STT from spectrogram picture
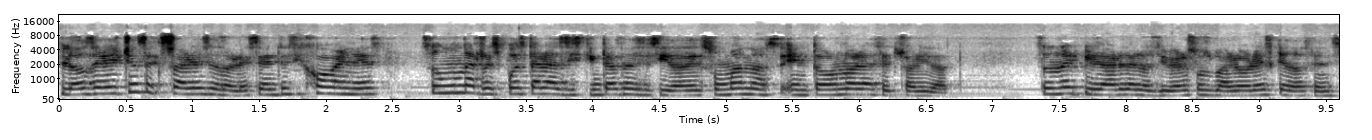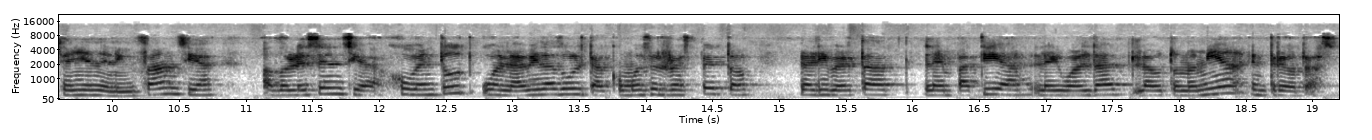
Los derechos sexuales de adolescentes y jóvenes son una respuesta a las distintas necesidades humanas en torno a la sexualidad. Son el pilar de los diversos valores que nos enseñan en la infancia, adolescencia, juventud o en la vida adulta, como es el respeto, la libertad, la empatía, la igualdad, la autonomía, entre otras.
